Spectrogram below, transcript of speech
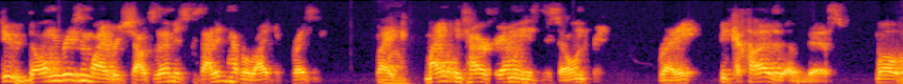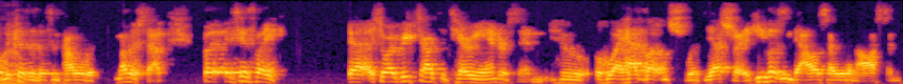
dude, the only reason why I reached out to them is because I didn't have a ride to prison. Like wow. my entire family has disowned me, right? Because of this. Well, wow. because of this and probably some other stuff. But it's just like, uh, so I reached out to Terry Anderson, who who I had lunch with yesterday. He lives in Dallas. I live in Austin,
